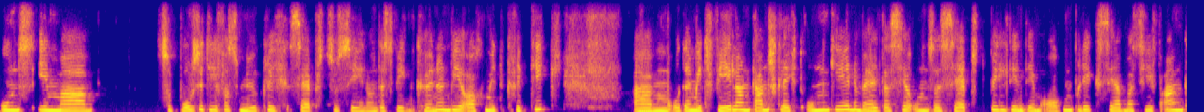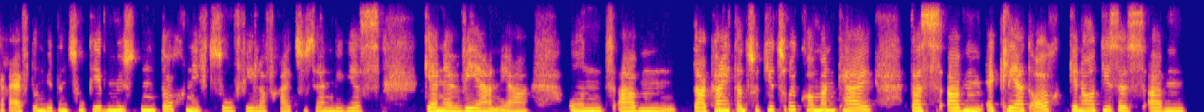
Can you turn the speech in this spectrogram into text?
uns immer so positiv als möglich selbst zu sehen. Und deswegen können wir auch mit Kritik ähm, oder mit Fehlern ganz schlecht umgehen, weil das ja unser Selbstbild in dem Augenblick sehr massiv angreift und wir dann zugeben müssten, doch nicht so fehlerfrei zu sein, wie wir es gerne wären. Ja? Und ähm, da kann ich dann zu dir zurückkommen, Kai. Das ähm, erklärt auch genau dieses ähm,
